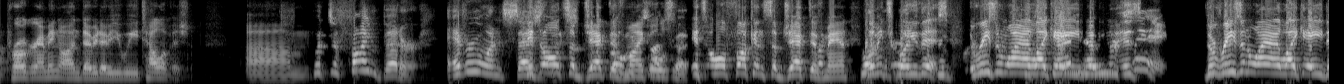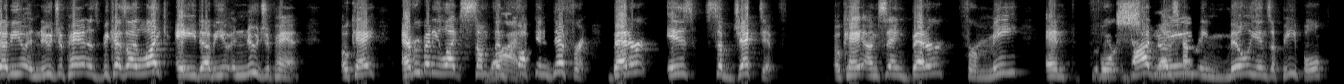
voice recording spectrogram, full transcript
programming on WWE television. Um, But define better. Everyone says it's all this. subjective, Oh, it's Michaels. good. It's all fucking subjective, But- man. but- Let me tell but- you this: the reason why I like AEW is saying. the reason why I like AEW and New Japan is because I like AEW and New Japan. Okay? Everybody likes something Why? fucking different. Better is subjective. Okay, I'm saying better for me and for God knows how many millions of people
